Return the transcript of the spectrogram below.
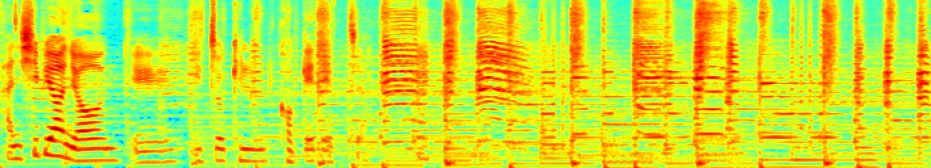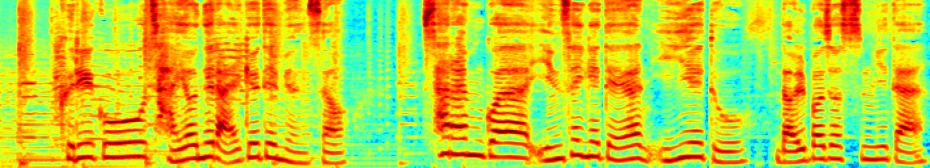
한 10여 년 예, 이쪽 길 걷게 됐죠. 그리고 자연을 알게 되면서 사람과 인생에 대한 이해도 넓어졌습니다.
